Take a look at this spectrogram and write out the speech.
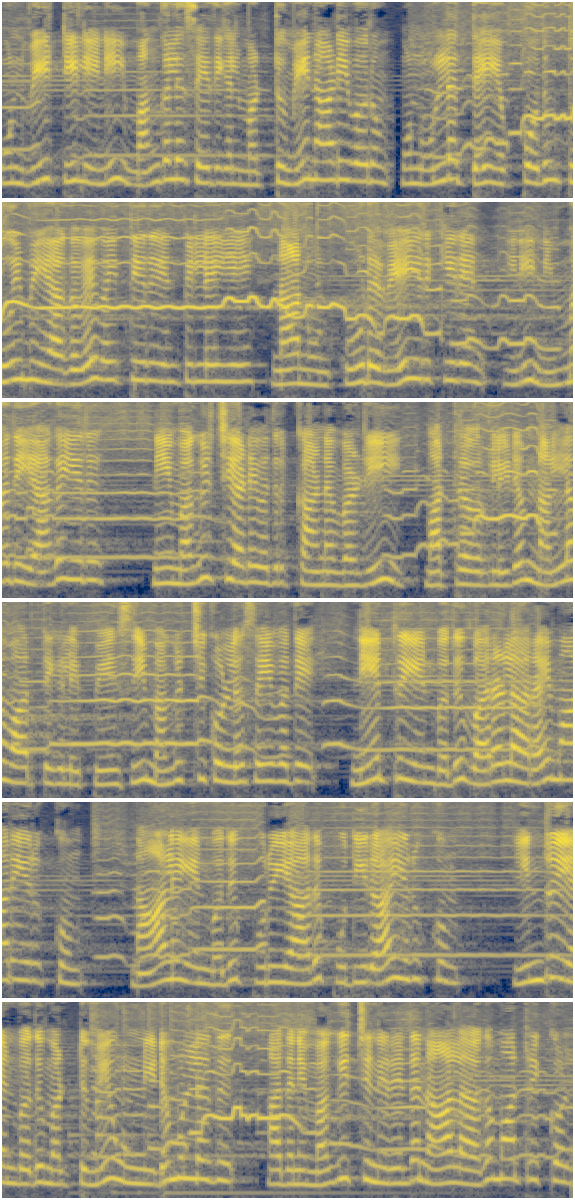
உன் வீட்டில் இனி மங்கள செய்திகள் மட்டுமே நாடி வரும். உன் உள்ளத்தை எப்போதும் தூய்மையாகவே வைத்திரு என் பிள்ளையே. நான் உன் கூடவே இருக்கிறேன். இனி நிம்மதியாக இரு. நீ மகிழ்ச்சி அடைவதற்கான வழி மற்றவர்களிடம் நல்ல வார்த்தைகளை பேசி மகிழ்ச்சி கொள்ள செய்வதே. நேற்று என்பது வரலாறாய் மாறியிருக்கும். நாளை என்பது புரியாத புதிராய் இருக்கும். இன்று என்பது மட்டுமே உன்னிடம் உள்ளது. அதனை மகிழ்ச்சி நிறைந்த நாளாக மாற்றிக்கொள்.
